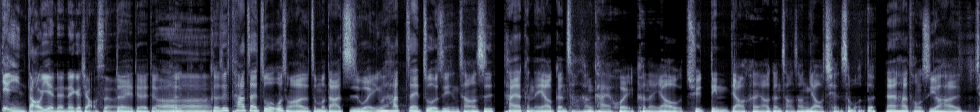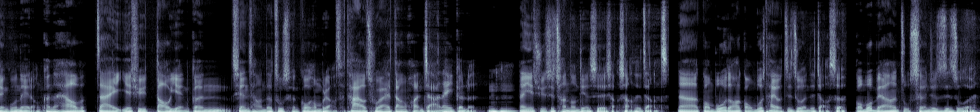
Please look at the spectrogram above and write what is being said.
电影导演的那个角色。，对对对，可呃可是他在做，为什么要有这么大的职位？因为他在做的事情常常是他可能要跟厂商开会，可能要去定调，可能要跟厂商要钱什么的。但是他同时又还要兼顾内容，可能还要在也许导演跟现场的主持人沟通不了，他还要出来当还价的那一个人。嗯哼，那也许是传统电视的想象是这样那广播的话，广播它有制作人的角色，广播比较像主持人就是制作人，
